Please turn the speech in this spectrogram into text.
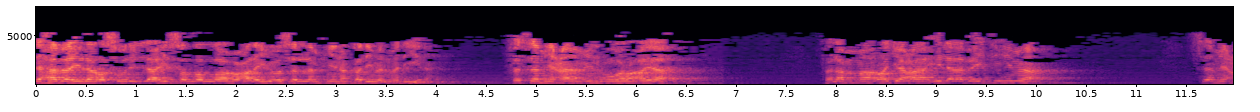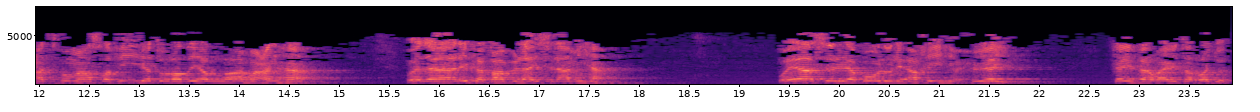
ذهب إلى رسول الله صلى الله عليه وسلم حين قدم المدينة فسمعا منه ورأياه. فلما رجعا إلى بيتهما سمعتهما صفية رضي الله عنها وذلك قبل إسلامها. وياسر يقول لأخيه حيي كيف رأيت الرجل؟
